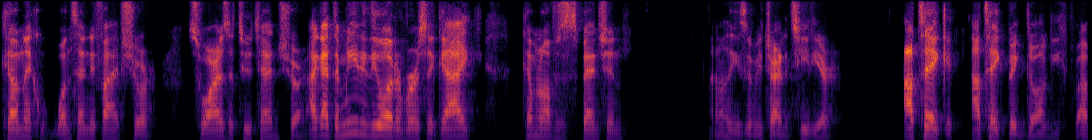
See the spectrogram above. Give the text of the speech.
Kelenic 175, sure. Suarez at 210, sure. I got the meat of the order versus a guy coming off a suspension. I don't think he's going to be trying to cheat here. I'll take it. I'll take big doggy, uh,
